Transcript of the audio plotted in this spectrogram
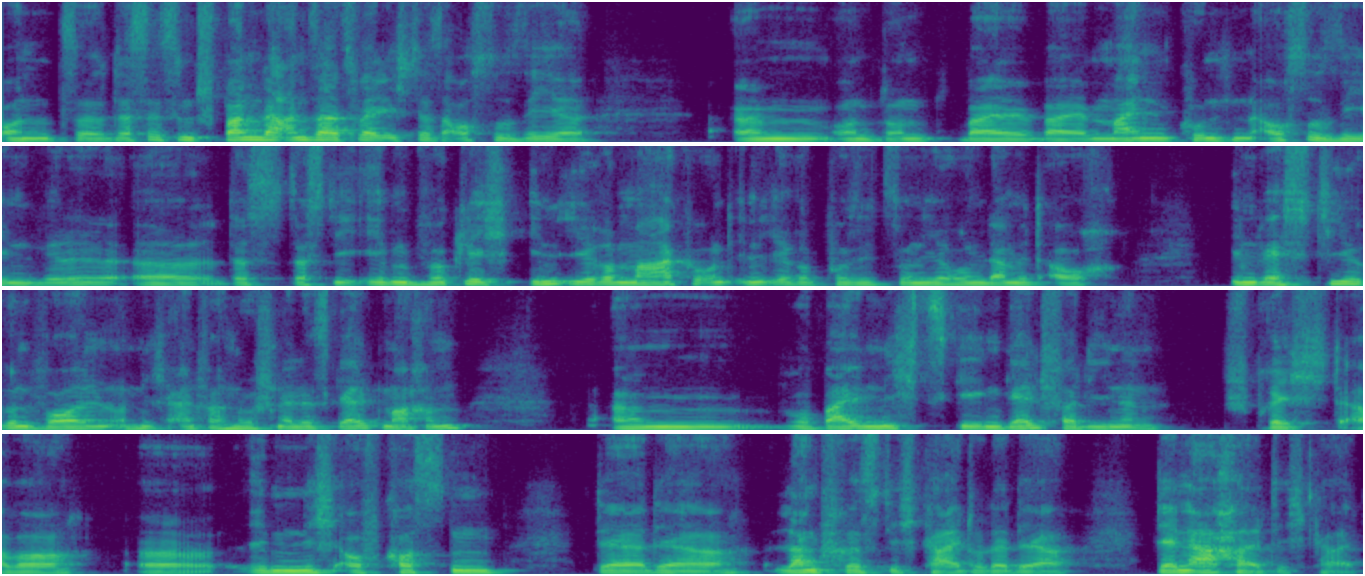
Und äh, das ist ein spannender Ansatz, weil ich das auch so sehe ähm, und, und bei, bei meinen Kunden auch so sehen will, äh, dass, dass die eben wirklich in ihre Marke und in ihre Positionierung damit auch investieren wollen und nicht einfach nur schnelles Geld machen. Ähm, wobei nichts gegen Geld verdienen spricht, aber äh, eben nicht auf Kosten der, der Langfristigkeit oder der, der Nachhaltigkeit.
